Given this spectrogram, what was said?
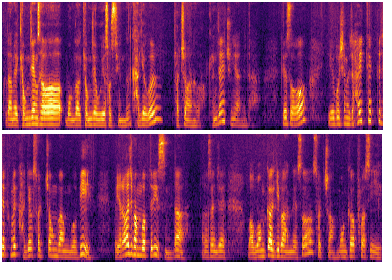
그 다음에 경쟁사와 뭔가 경쟁 우위에 설 수 있는 가격을 결정하는 거 굉장히 중요합니다. 그래서 여기 보시면 이제 하이테크 제품의 가격 설정 방법이 뭐 여러 가지 방법들이 있습니다. 그래서 이제 뭐 원가 기반에서 설정, 원가 플러스 이익,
